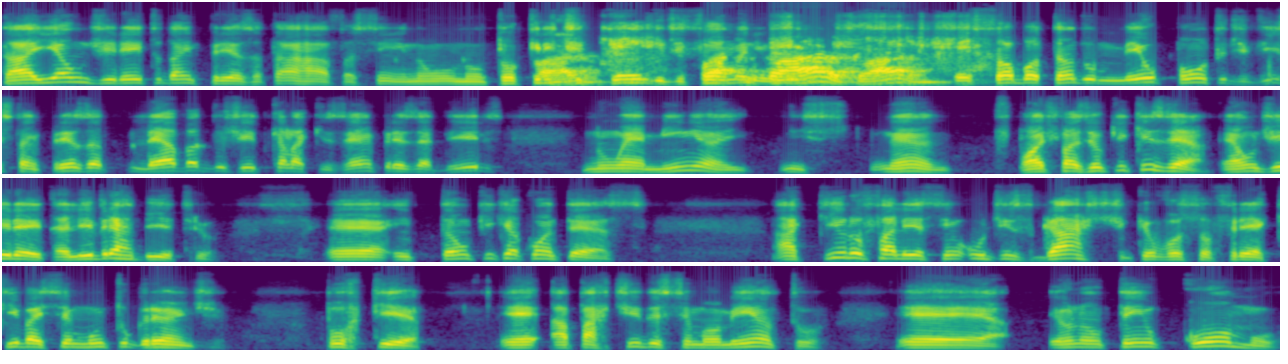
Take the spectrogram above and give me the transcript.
Tá? E é um direito da empresa, tá, Rafa? Assim, não estou criticando claro. de forma claro, nenhuma. Claro, claro. Estou só botando o meu ponto de vista. A empresa leva do jeito que ela quiser, a empresa é deles, não é minha, né? pode fazer o que quiser. É um direito, é livre-arbítrio. É, então, o que, que acontece? Aquilo eu falei assim: o desgaste que eu vou sofrer aqui vai ser muito grande, porque é, a partir desse momento é, eu não tenho como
